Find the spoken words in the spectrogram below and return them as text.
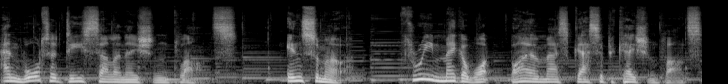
and water desalination plants. In Samoa, 3 megawatt biomass gasification plants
